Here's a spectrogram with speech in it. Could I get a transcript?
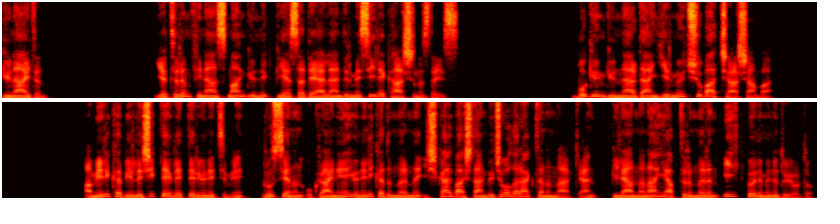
Günaydın. Yatırım Finansman Günlük Piyasa Değerlendirmesi ile karşınızdayız. Bugün günlerden 23 Şubat Çarşamba. Amerika Birleşik Devletleri yönetimi, Rusya'nın Ukrayna'ya yönelik adımlarını işgal başlangıcı olarak tanımlarken, planlanan yaptırımların ilk bölümünü duyurdu.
